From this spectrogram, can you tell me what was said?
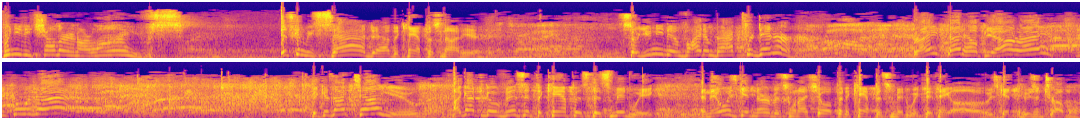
We need each other in our lives. It's going to be sad to have the campus not here. So you need to invite them back for dinner. Right? That'd help you out, right? You cool with that? Because I tell you, I got to go visit the campus this midweek, and they always get nervous when I show up at a campus midweek. They think, "Uh oh, who's getting, who's in trouble?"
